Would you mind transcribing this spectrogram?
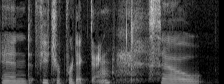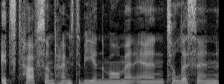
and future predicting. So it's tough sometimes to be in the moment and to listen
